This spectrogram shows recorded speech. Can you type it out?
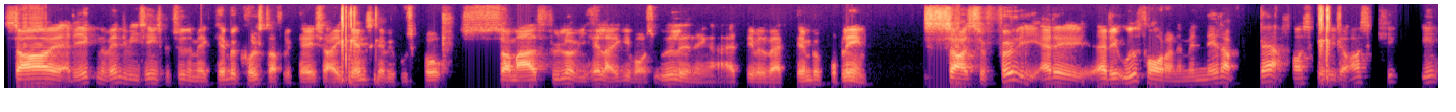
så øh, er det ikke nødvendigvis ens betydende med kæmpe kulstoflækage. Og igen skal vi huske på, så meget fylder vi heller ikke i vores udledninger, at det vil være et kæmpe problem. Så selvfølgelig er det, er det udfordrende, men netop derfor skal vi da også kigge ind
